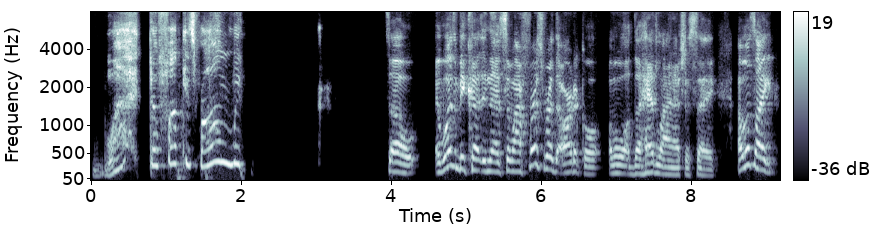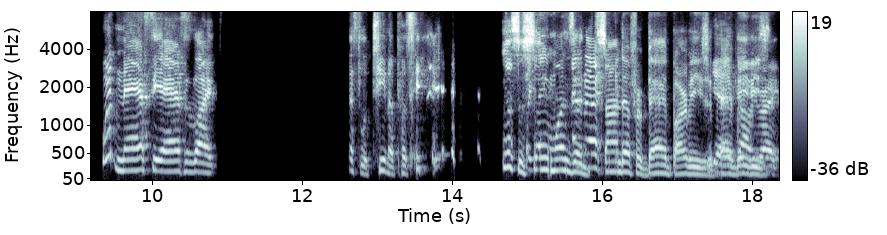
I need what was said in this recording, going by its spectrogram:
What the fuck is wrong with? So it wasn't because, you know, so when I first read the article, um, well, the headline, I should say, I was like, what nasty ass is like, that's Latina pussy. That's the Like, same ones that signed up for bad Barbies or yeah, Bhad Bhabie's. right.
